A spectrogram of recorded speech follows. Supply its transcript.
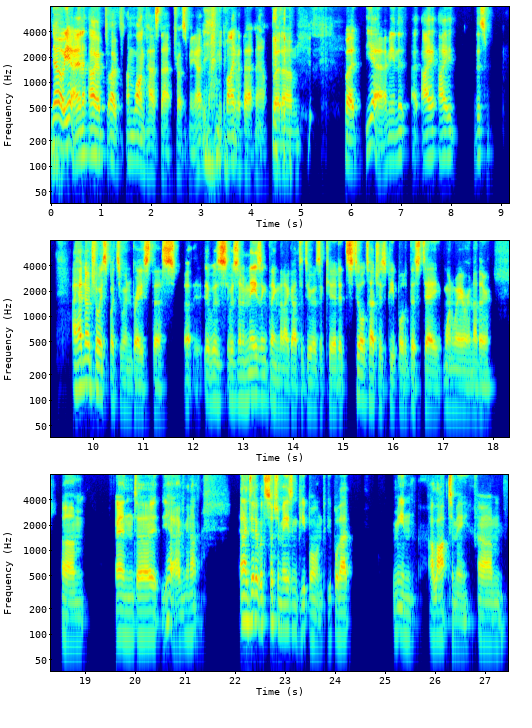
no, yeah, and I've, I've I'm long past that. Trust me, I, I'm fine with that now. But um, but yeah, I mean, I I, this I had no choice but to embrace this. Uh, it was it was an amazing thing that I got to do as a kid. It still touches people to this day, one way or another. Um, and uh, yeah, I mean, I, and I did it with such amazing people and people that mean a lot to me. Um,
